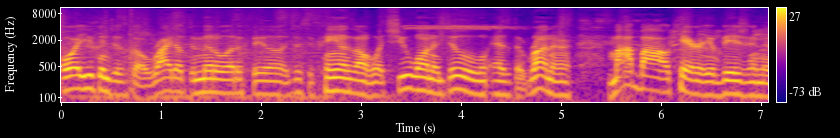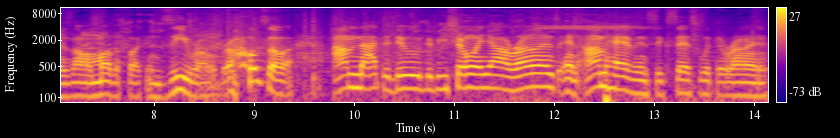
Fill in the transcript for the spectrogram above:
or you can just go right up the middle of the field. It just depends on what you want to do as the runner. My ball carrier vision is on motherfucking zero bro. So I'm not the dude to be showing y'all runs and I'm having success with the run.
